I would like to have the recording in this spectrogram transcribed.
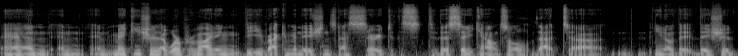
and, and, and making sure that we're providing the recommendations necessary to this to this city council that uh, you know they, they should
